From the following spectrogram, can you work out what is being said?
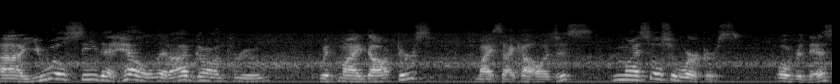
Uh, you will see the hell that I've gone through with my doctors, my psychologists, my social workers over this.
